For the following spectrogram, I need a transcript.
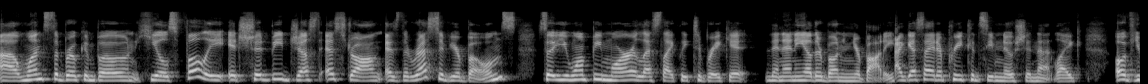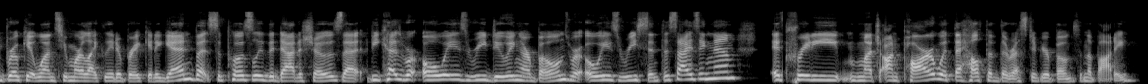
Uh, once the broken bone heals fully, it should be just as strong as the rest of your bones. So you won't be more or less likely to break it than any other bone in your body. I guess I had a preconceived notion that, like, oh, if you broke it once, you're more likely to break it again. But supposedly the data shows that because we're always redoing our bones, we're always resynthesizing them, it's pretty much on par with the health of the rest of your bones in the body.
